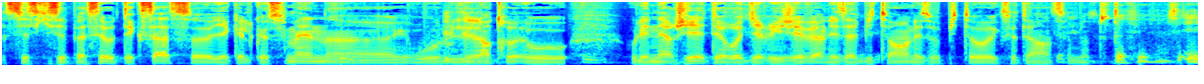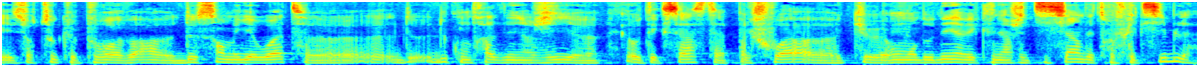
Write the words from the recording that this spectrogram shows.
C'est ce qui s'est passé au Texas euh, il y a quelques semaines, euh, où, l'énergie a été redirigée vers les habitants, les hôpitaux, etc. Tout à fait. Et surtout que pour avoir 200 mégawatts de, de contrat d'énergie au Texas, tu n'as pas le choix qu'à un moment donné, avec l'énergéticien, d'être flexible.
